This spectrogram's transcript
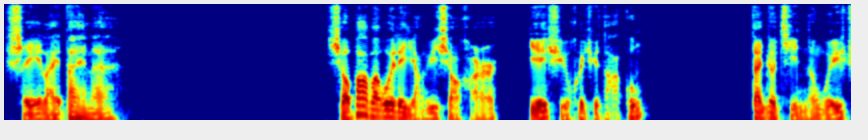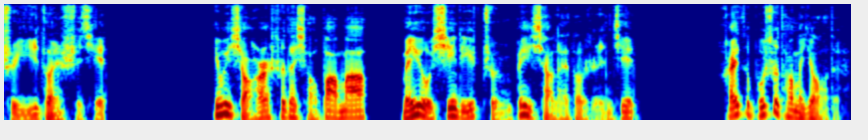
谁来带呢？小爸爸为了养育小孩，也许会去打工，但这仅能维持一段时间，因为小孩是在小爸妈没有心理准备下来到人间，孩子不是他们要的，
